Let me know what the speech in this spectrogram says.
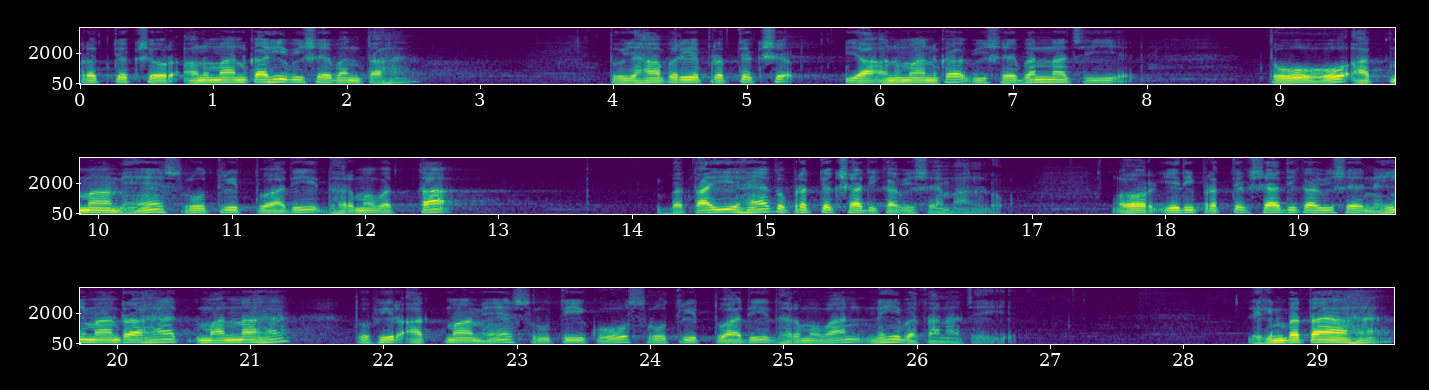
प्रत्यक्ष और अनुमान का ही विषय बनता है। तो यहाँ पर ये प्रत्यक्ष या अनुमान का विषय बनना चाहिए। तो आत्मा में श्रोतृत्वादि धर्मवत्ता बताई है तो प्रत्यक्ष आदि का विषय मान लो। और यदि प्रत्यक्ष आदि का विषय नहीं मान रहा है, मानना है तो फिर आत्मा में श्रुति को श्रोतृत्वादि धर्मवान नहीं बताना चाहिए। लेकिन बताया है,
